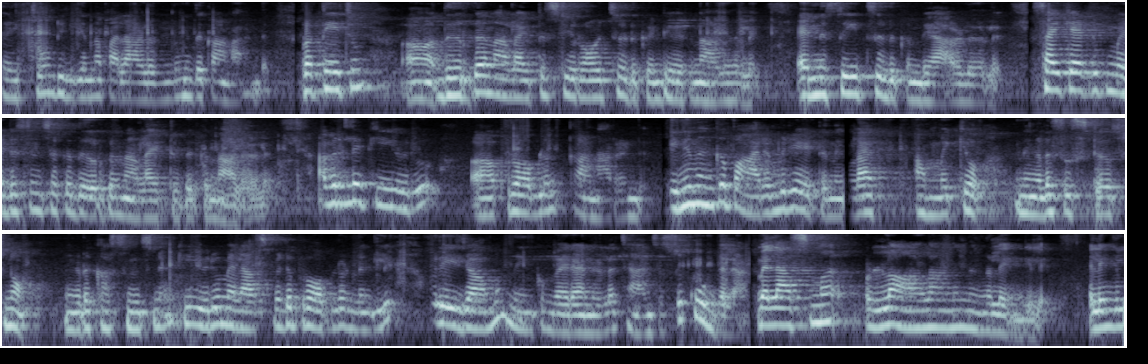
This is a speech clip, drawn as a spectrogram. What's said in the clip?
കഴിച്ചുകൊണ്ടിരിക്കുന്ന പല ആളുകളിലും ഇത് കാണാറുണ്ട്. പ്രത്യേകിച്ചും ദീർഘനാളായിട്ട് സ്റ്റിറോയിഡ്സ് എടുക്കേണ്ടി വരുന്ന ആളുകൾ എൻ എസ് എയ്ഡ്സ് എടുക്കേണ്ട ആളുകൾ സൈക്കാട്രിക് മെഡിസിൻസ് ഒക്കെ ദീർഘനാളായിട്ട് എടുക്കുന്ന ആളുകൾ അവരിലേക്ക് ഈ ഒരു പ്രോബ്ലം കാണാറുണ്ട്. ഇനി നിങ്ങൾക്ക് പാരമ്പര്യമായിട്ട് നിങ്ങളെ അമ്മയ്ക്കോ നിങ്ങളുടെ സിസ്റ്റേഴ്സിനോ നിങ്ങളുടെ കസിൻസിനോ ഒക്കെ ഈ ഒരു മെലാസ്മയുടെ പ്രോബ്ലം ഉണ്ടെങ്കിൽ ഒരു ഏജ് ആകുമ്പോൾ നിങ്ങൾക്കും വരാനുള്ള ചാൻസസ് കൂടുതലാണ്. മെലാസ്മ ഉള്ള ആളാണ് നിങ്ങളെങ്കിൽ. അല്ലെങ്കിൽ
